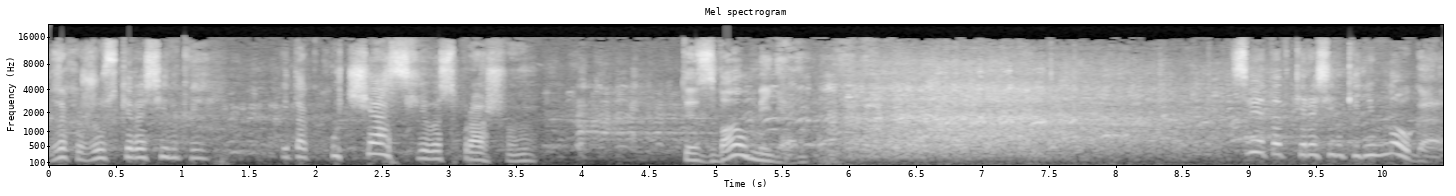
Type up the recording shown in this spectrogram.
захожу с керосинкой и так участливо спрашиваю. Ты звал меня? Свет от керосинки немного,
